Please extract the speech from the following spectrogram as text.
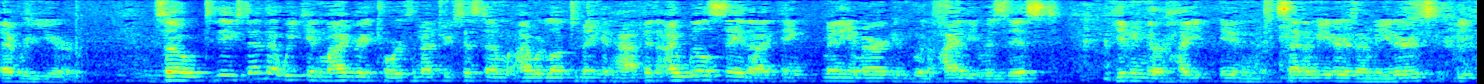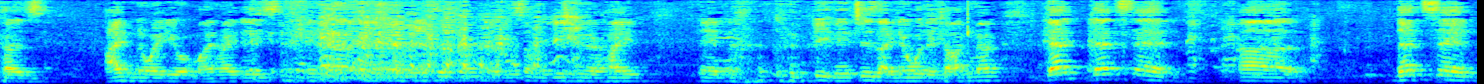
every year. So to the extent that we can migrate towards the metric system, I would love to make it happen. I will say that I think many Americans would highly resist giving their height in centimeters or meters because I have no idea what my height is in, uh, someone gives me their height in feet and inches, I know what they're talking about. That that said, uh, that said,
